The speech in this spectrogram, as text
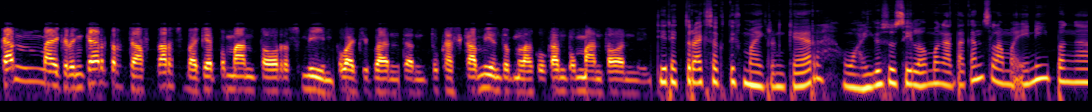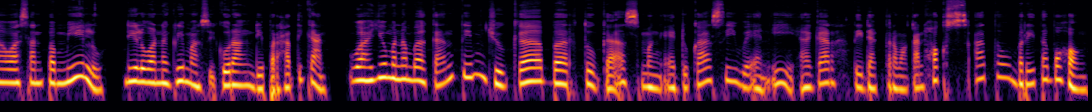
Kan Migrant Care terdaftar sebagai pemantau resmi. Kewajiban dan tugas kami untuk melakukan pemantauan ini. Direktur Eksekutif Migrant Care Wahyu Susilo mengatakan selama ini pengawasan pemilu di luar negeri masih kurang diperhatikan. Wahyu menambahkan tim juga bertugas mengedukasi WNI agar tidak termakan hoax atau berita bohong.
